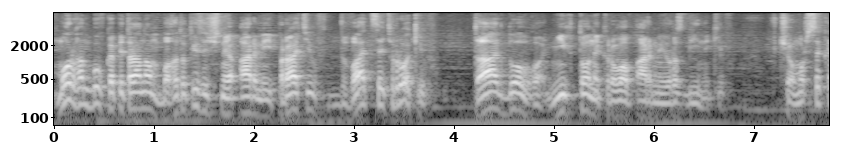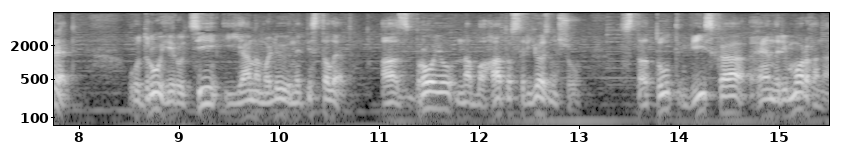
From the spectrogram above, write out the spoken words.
Морган був капітаном багатотисячної армії піратів 20 років. Так довго ніхто не керував армією розбійників. В чому ж секрет? У другій руці я намалюю не пістолет, а зброю набагато серйознішу статут війська Генрі Моргана,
